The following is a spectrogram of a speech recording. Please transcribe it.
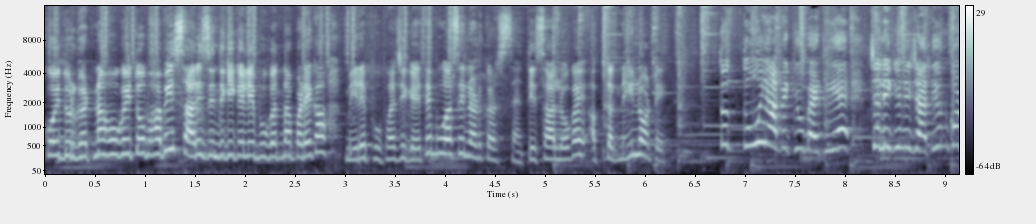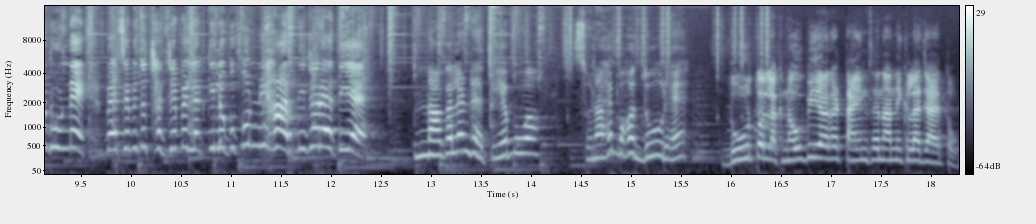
कोई दुर्घटना हो गई तो भाभी सारी ज़िंदगी के लिए भुगतना पड़ेगा। मेरे फूफा जी गए थे बुआ से लड़कर सैंतीस साल हो गए अब तक नहीं लौटे। तो तू यहाँ पे क्यों बैठी है? चली क्यों नहीं जाती उनको ढूँढने? वैसे भी तो छज्जे पे लटकी लोगों को निहारती जो रहती है। नागालैंड रहती है बुआ? सुना है बहुत दूर है। दूर तो लखनऊ भी है, अगर टाइम से ना निकला जाए तो।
